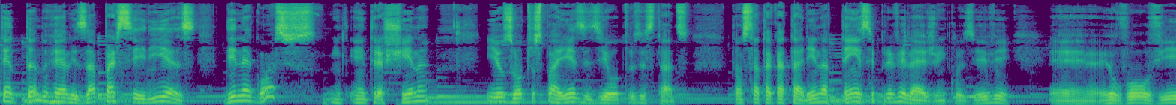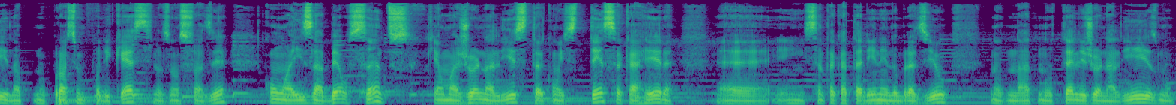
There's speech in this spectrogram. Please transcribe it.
tentando realizar parcerias de negócios entre a China e os outros países e outros estados. Então, Santa Catarina tem esse privilégio, inclusive é, eu vou ouvir no, no próximo podcast nós vamos fazer com a Isabel Santos, que é uma jornalista com extensa carreira é, em Santa Catarina e no Brasil, no, na, no telejornalismo,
